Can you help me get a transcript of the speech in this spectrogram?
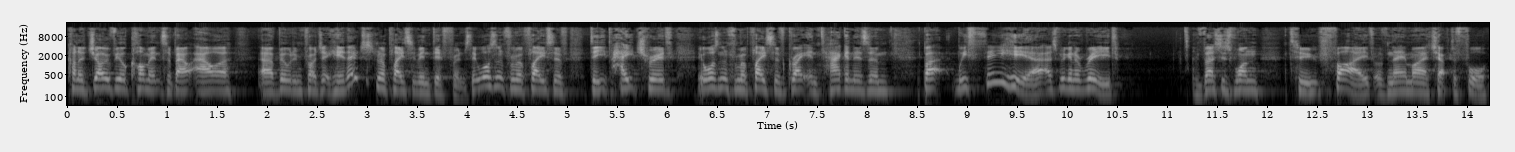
kind of jovial comments about our uh, building project here, they were just from a place of indifference. It wasn't from a place of deep hatred, it wasn't from a place of great antagonism. But we see here, as we're going to read, verses 1 to 5 of Nehemiah chapter 4,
